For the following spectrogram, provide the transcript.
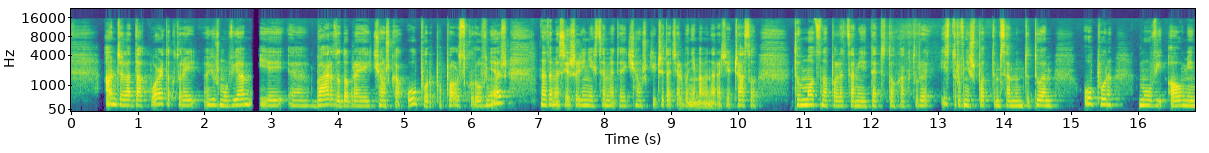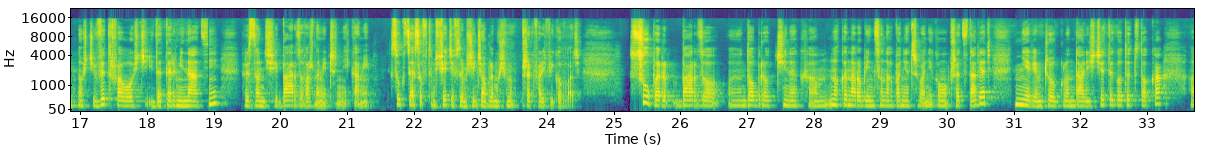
Angela Duckworth, o której już mówiłam, i jej e, bardzo dobra jej książka Upór po polsku również. Natomiast jeżeli nie chcemy tej książki czytać albo nie mamy na razie czasu, to mocno polecam jej TED Talka, który jest również pod tym samym tytułem Upór mówi o umiejętności wytrwałości i determinacji, które są dzisiaj bardzo ważnymi czynnikami sukcesu w tym świecie, w którym się ciągle musimy przekwalifikować. Super, bardzo e, dobry odcinek no, Kena Robinsona, chyba nie trzeba nikomu przedstawiać. Nie wiem, czy oglądaliście tego TED Talka.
